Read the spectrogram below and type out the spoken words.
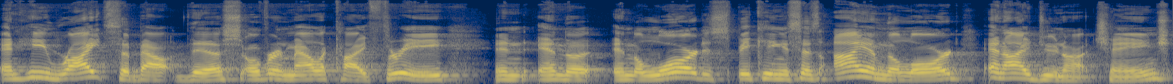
And he writes about this over in Malachi 3 and, and, the, and the Lord is speaking. He says, I am the Lord, and I do not change.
